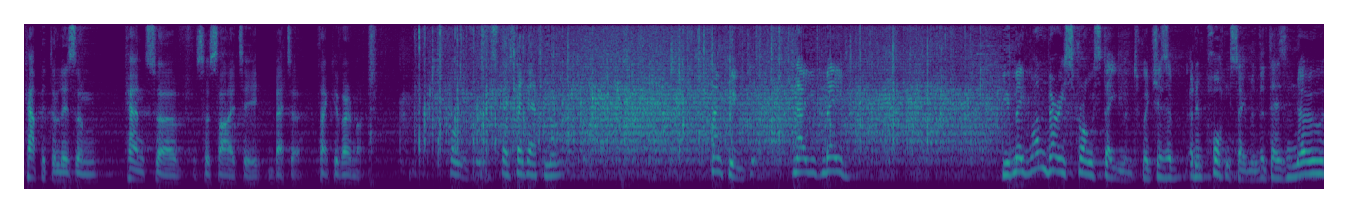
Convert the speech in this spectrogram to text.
Capitalism can serve society better. Thank you very much. Thank you. Now you've made You've made one very strong statement, which is a, an important statement, that there's no,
